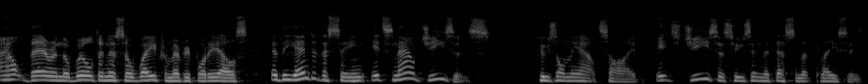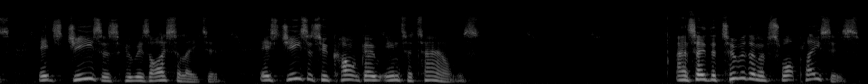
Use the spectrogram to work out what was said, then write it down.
out there in the wilderness away from everybody else. At the end of the scene, it's now Jesus who's on the outside. It's Jesus who's in the desolate places. It's Jesus who is isolated. It's Jesus who can't go into towns. And so the two of them have swapped places.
